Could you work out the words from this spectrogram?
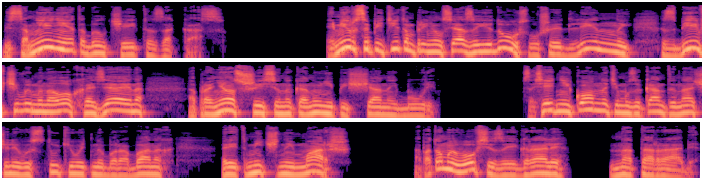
Без сомнения, это был чей-то заказ. Эмир с аппетитом принялся за еду, слушая длинный, сбивчивый монолог хозяина о пронесшейся накануне песчаной буре. В соседней комнате музыканты начали выстукивать на барабанах ритмичный марш, а потом и вовсе заиграли на тарабе.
